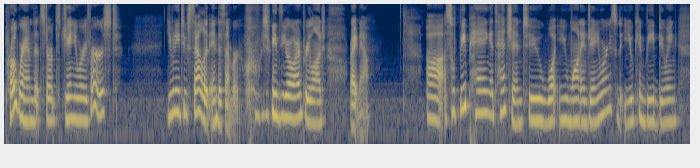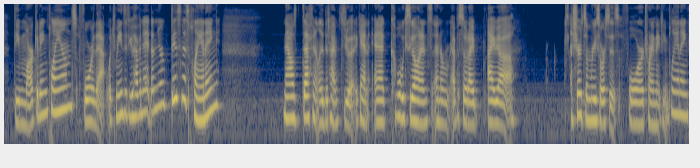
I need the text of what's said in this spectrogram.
program that starts January 1st, you need to sell it in December, which means you are in pre launch right now. Uh, so be paying attention to what you want in January so that you can be doing the marketing plans for that, which means if you haven't yet done your business planning, now's definitely the time to do it. Again, and a couple weeks ago in, in an episode, I I uh, shared some resources for 2019 planning.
